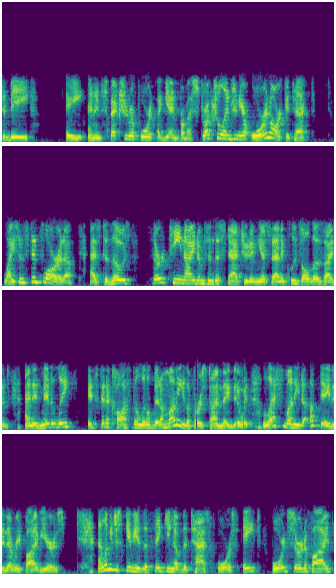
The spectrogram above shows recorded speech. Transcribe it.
to be a, an inspection report, again, from a structural engineer or an architect licensed in Florida as to those 13 items in the statute, and yes, that includes all those items. And admittedly, it's going to cost a little bit of money the first time they do it, less money to update it every five years. And let me just give you the thinking of the task force eight board certified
